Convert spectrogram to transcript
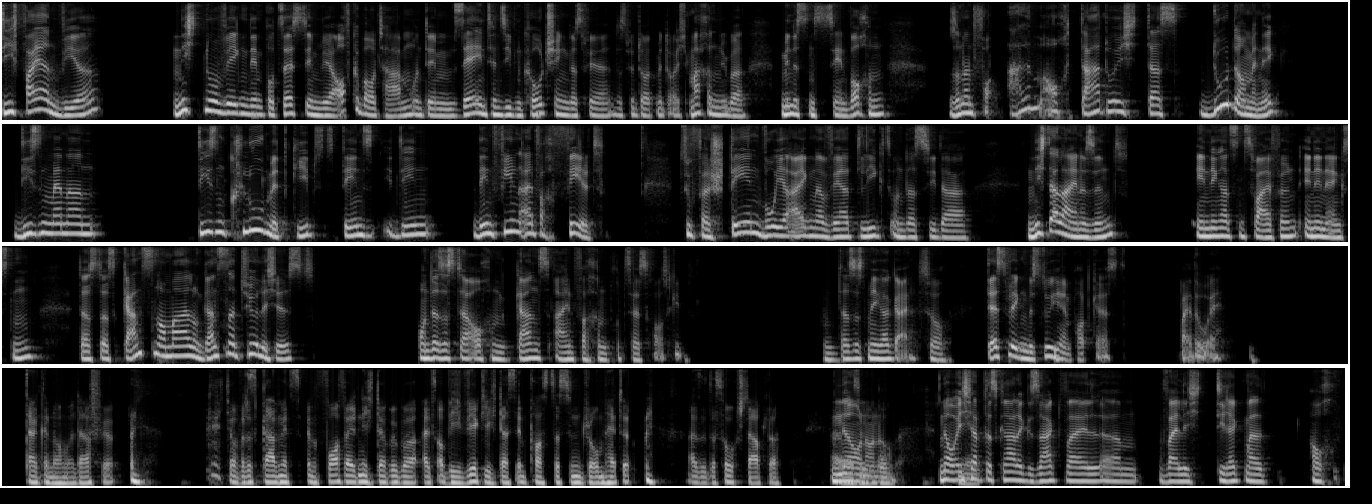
die feiern wir nicht nur wegen dem Prozess, den wir aufgebaut haben und dem sehr intensiven Coaching, das wir, das wir dort mit euch machen über mindestens zehn Wochen, sondern vor allem auch dadurch, dass du, Dominik, diesen Männern diesen Clou mitgibst, den, den, den vielen einfach fehlt. Zu verstehen, wo ihr eigener Wert liegt und dass sie da nicht alleine sind in den ganzen Zweifeln, in den Ängsten, dass das ganz normal und ganz natürlich ist und dass es da auch einen ganz einfachen Prozess rausgibt. Und das ist mega geil. So, deswegen bist du hier im Podcast, by the way. Danke nochmal dafür. Ich hoffe, das kam jetzt im Vorfeld nicht darüber, als ob ich wirklich das Imposter-Syndrom hätte. Also das Hochstapler. Äh, no, no, no. No, ich nee. habe das gerade gesagt, weil, ähm, weil ich direkt mal auch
